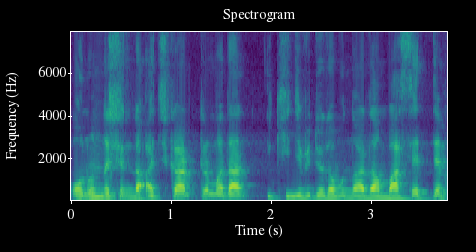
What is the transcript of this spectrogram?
Onun dışında açık arttırmadan ikinci videoda bunlardan bahsettim.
